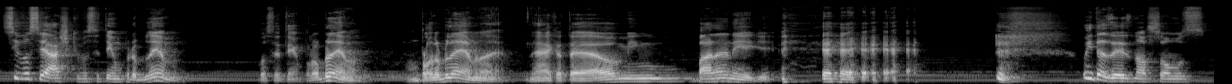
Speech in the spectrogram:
Se você acha que você tem um problema, você tem um problema. Um problema, né? né? Que até eu me bananeg. Muitas vezes nós somos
